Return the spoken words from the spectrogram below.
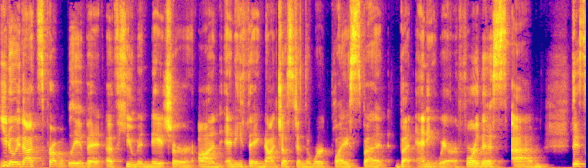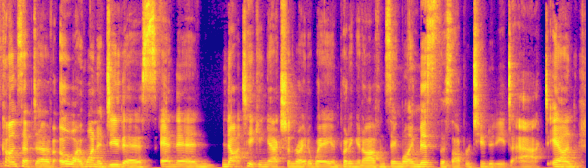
you know that's probably a bit of human nature on anything not just in the workplace but but anywhere for this um this concept of oh i want to do this and then not taking action right away and putting it off and saying well i missed this opportunity to act and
